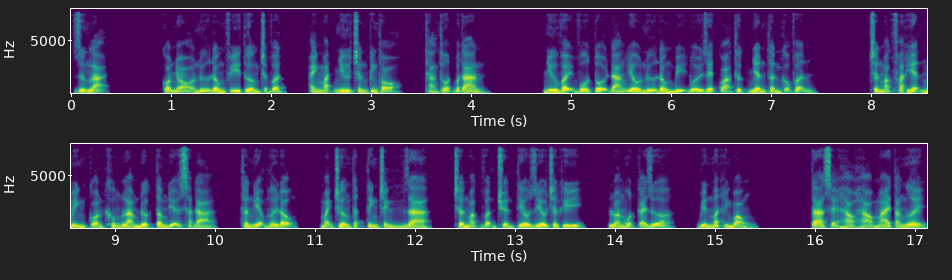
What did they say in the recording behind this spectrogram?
dừng lại. Con nhỏ nữ đồng phi thường chật vật, ánh mắt như chấn kinh thỏ, thảng thốt bất an. Như vậy vô tội đáng yêu nữ đồng bị đuổi giết quả thực nhân thần cậu vẫn. Trần mặc phát hiện mình còn không làm được tâm địa sắt đá, thần niệm hơi động, mạnh trương thất tinh tránh ra trần mặc vận chuyển tiêu diêu chân khí, loáng một cái giữa, biến mất hình bóng. Ta sẽ hảo hảo mai táng ngươi,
